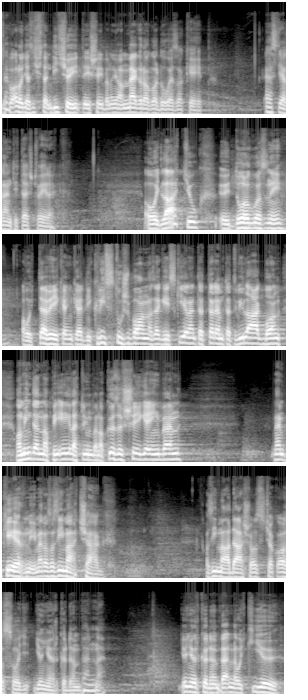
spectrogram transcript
De valahogy az Isten dicsőítésében olyan megragadó ez a kép. Ezt jelenti testvérek. Ahogy látjuk őt dolgozni, ahogy tevékenykedni Krisztusban, az egész kijelentett, teremtett világban, a mindennapi életünkben, a közösségeinkben, nem kérni, mert az az imádság. Az imádás az csak az, hogy gyönyörködöm benne. Gyönyörködöm benne, hogy ki ő.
